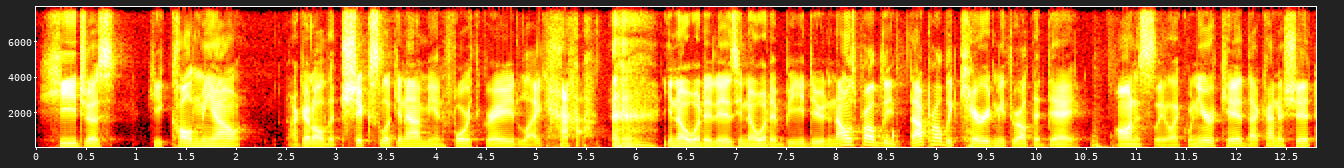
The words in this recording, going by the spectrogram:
he just he called me out. I got all the chicks looking at me in fourth grade, like, you know what it is, you know what it be, dude. And that was probably that probably carried me throughout the day. Honestly, like when you're a kid, that kind of shit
